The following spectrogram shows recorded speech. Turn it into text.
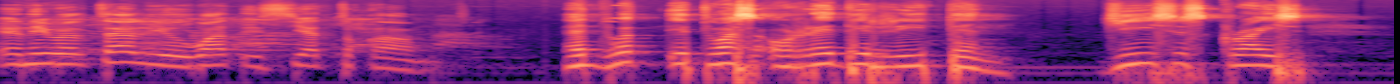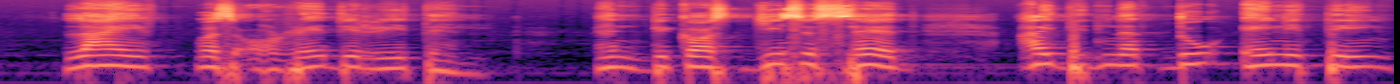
and he will tell you what is yet to come. And what it was already written. Jesus Christ's life was already written. And because Jesus said, I did not do anything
